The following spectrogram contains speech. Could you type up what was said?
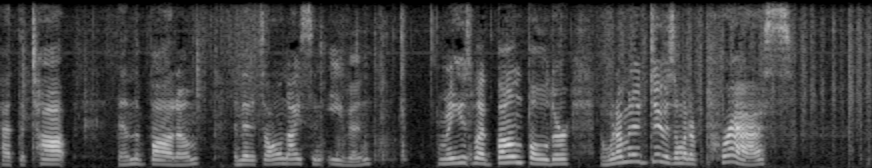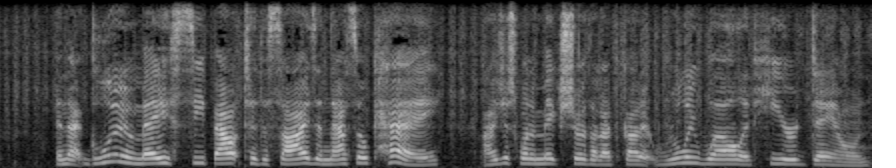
at the top and the bottom and that it's all nice and even. I'm going to use my bone folder and what I'm going to do is I'm going to press and that glue may seep out to the sides and that's okay. I just want to make sure that I've got it really well adhered down.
